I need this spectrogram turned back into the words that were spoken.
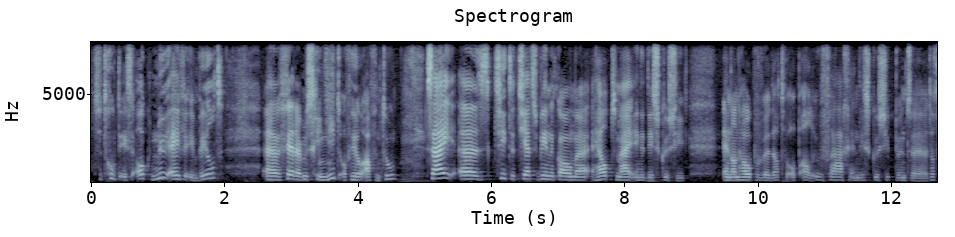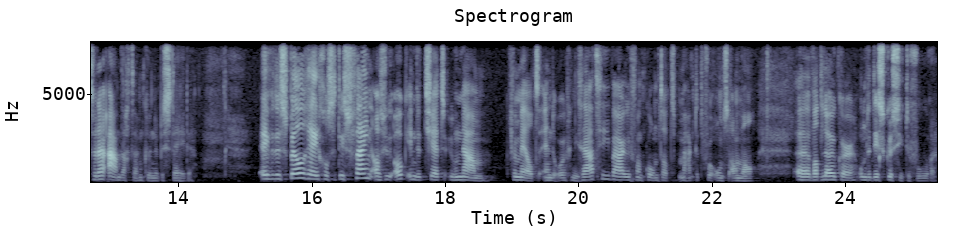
Als het goed is, ook nu even in beeld. Uh, verder misschien niet of heel af en toe. Zij uh, ziet de chats binnenkomen, helpt mij in de discussie. En dan hopen we dat we op al uw vragen en discussiepunten, dat we daar aandacht aan kunnen besteden. Even de spelregels. Het is fijn als u ook in de chat uw naam vermeldt en de organisatie waar u van komt. Dat maakt het voor ons allemaal uh, wat leuker om de discussie te voeren.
